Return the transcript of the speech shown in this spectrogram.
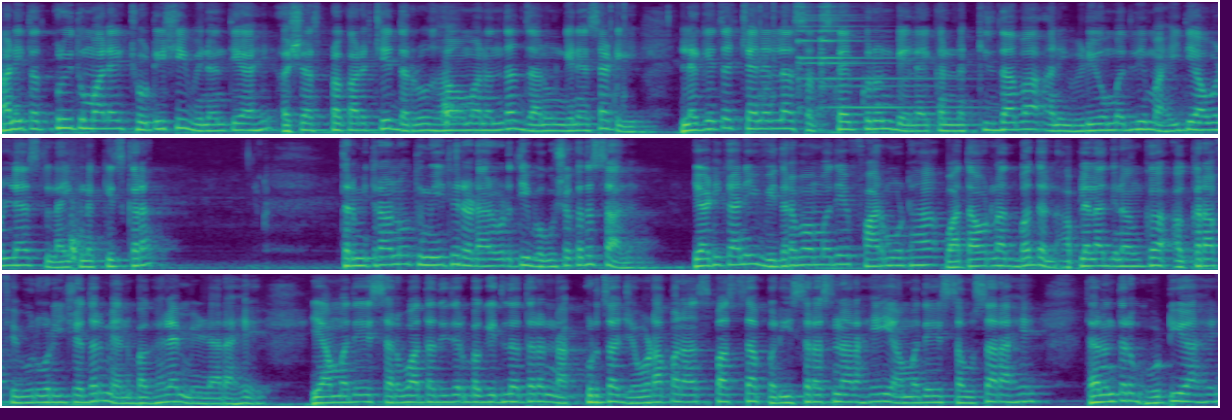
आणि तत्पूर्वी तुम्हाला एक छोटीशी विनंती आहे अशाच प्रकारचे दररोज हवामान अंदाज जाणून घेण्यासाठी लगेचच चॅनलला सबस्क्राईब करून बेलायकन नक्कीच दाबा आणि व्हिडिओमधली माहिती आवडल्यास लाईक नक्कीच करा. तर मित्रांनो तुम्ही इथे रडारवरती बघू शकत असाल. या ठिकाणी विदर्भामध्ये फार मोठा वातावरणात बदल आपल्याला दिनांक अकरा फेब्रुवारीच्या दरम्यान बघायला मिळणार आहे. यामध्ये सर्वात आधी जर बघितलं तर नागपूरचा जेवढा पण आसपासचा परिसर असणार आहे यामध्ये संसार आहे त्यानंतर घोटी आहे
